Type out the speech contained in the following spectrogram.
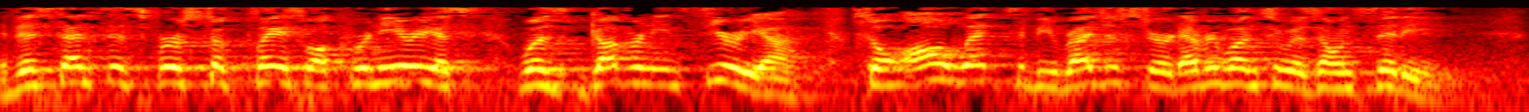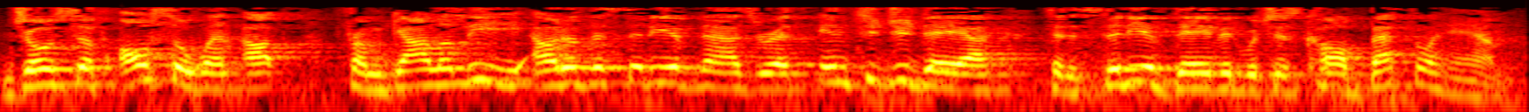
This census first took place while Quirinius was governing Syria. So all went to be registered, everyone to his own city. Joseph also went up from Galilee out of the city of Nazareth into Judea to the city of David, which is called Bethlehem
